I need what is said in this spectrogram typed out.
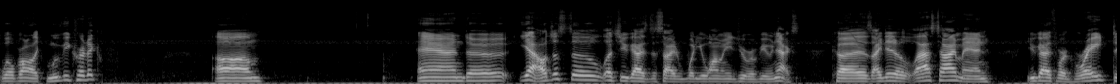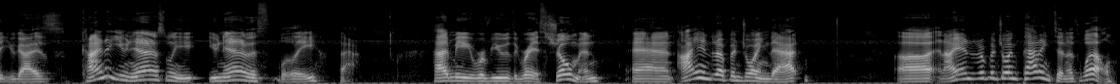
Will Bronlick Movie Critic. Um, and uh, yeah, I'll just uh, let you guys decide what you want me to review next. Because I did it last time and you guys were great. You guys kind of unanimously, unanimously ah, had me review The Greatest Showman. And I ended up enjoying that. Uh, and I ended up enjoying Paddington as well.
